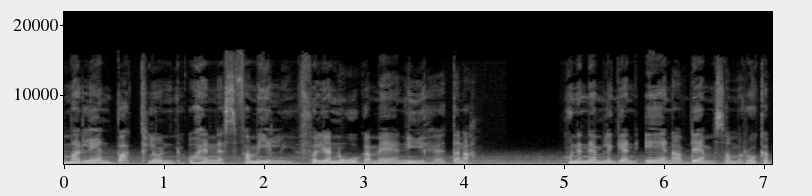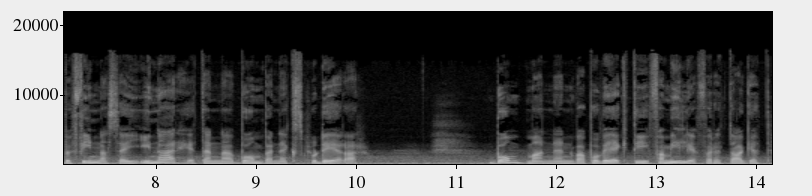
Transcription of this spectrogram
Marlene Backlund och hennes familj följer noga med nyheterna. Hon är nämligen en av dem som råkar befinna sig i närheten när bomben exploderar. Bombmannen var på väg till familjeföretaget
